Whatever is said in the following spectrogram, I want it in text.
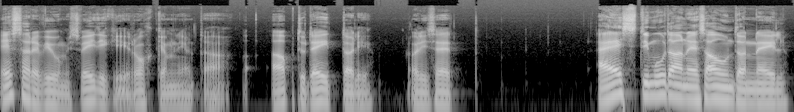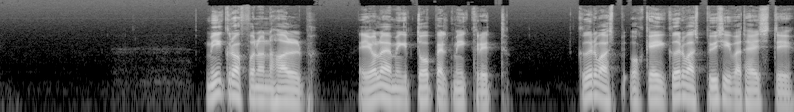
Essa review, mis veidigi rohkem nii-öelda up to date oli, oli see, et hästi mudane sound on neil. mikrofon on halb, ei ole mingit topeltmikrit. kõrvas, okei okay,, kõrvas püsivad hästi,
